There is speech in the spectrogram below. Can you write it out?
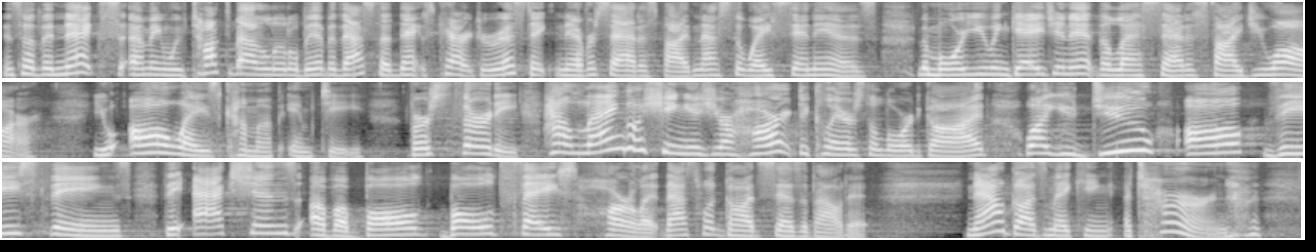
And so the next, I mean, we've talked about a little bit, but that's the next characteristic, never satisfied. And that's the way sin is. The more you engage in it, the less satisfied you are. You always come up empty. Verse 30, how languishing is your heart, declares the Lord God, while you do all these things, the actions of a bold, bold faced harlot. That's what God says about it. Now God's making a turn.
